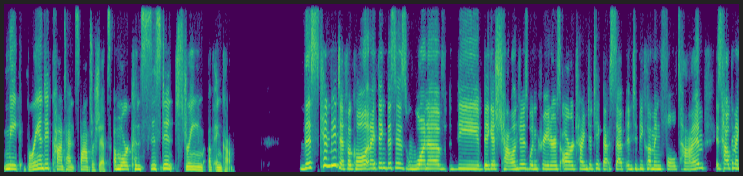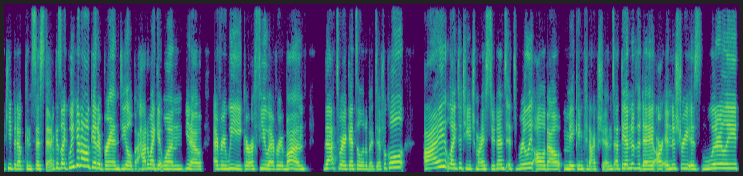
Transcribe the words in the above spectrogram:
make branded content sponsorships a more consistent stream of income? This can be difficult. And I think this is one of the biggest challenges when creators are trying to take that step into becoming full time is how can I keep it up consistent? Because, like, we can all get a brand deal, but how do I get one, you know, every week or a few every month? That's where it gets a little bit difficult. I like to teach my students it's really all about making connections. At the end of the day, our industry is literally,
